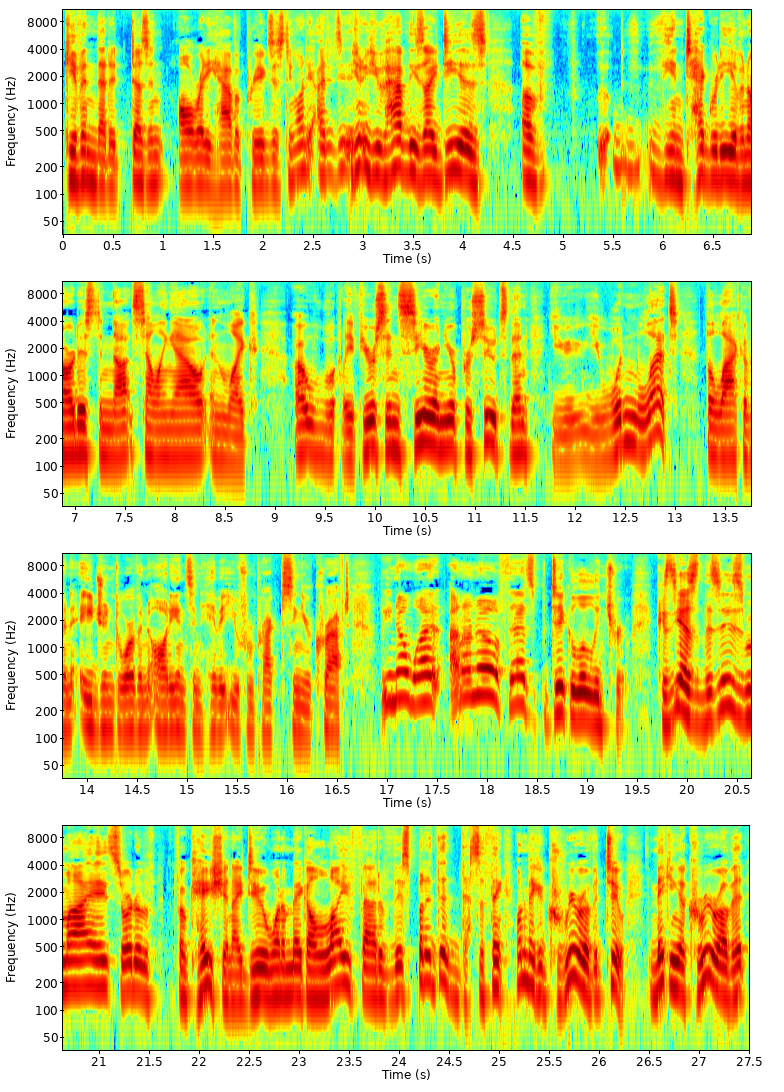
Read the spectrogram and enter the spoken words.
Given that it doesn't already have a pre-existing audience, you know, you have these ideas of the integrity of an artist and not selling out and like oh, if you're sincere in your pursuits, then you you wouldn't let the lack of an agent or of an audience inhibit you from practicing your craft. But you know what? I don't know if that's particularly true. Because yes, this is my sort of vocation. I do want to make a life out of this, but that's the thing. I want to make a career of it too. Making a career of it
